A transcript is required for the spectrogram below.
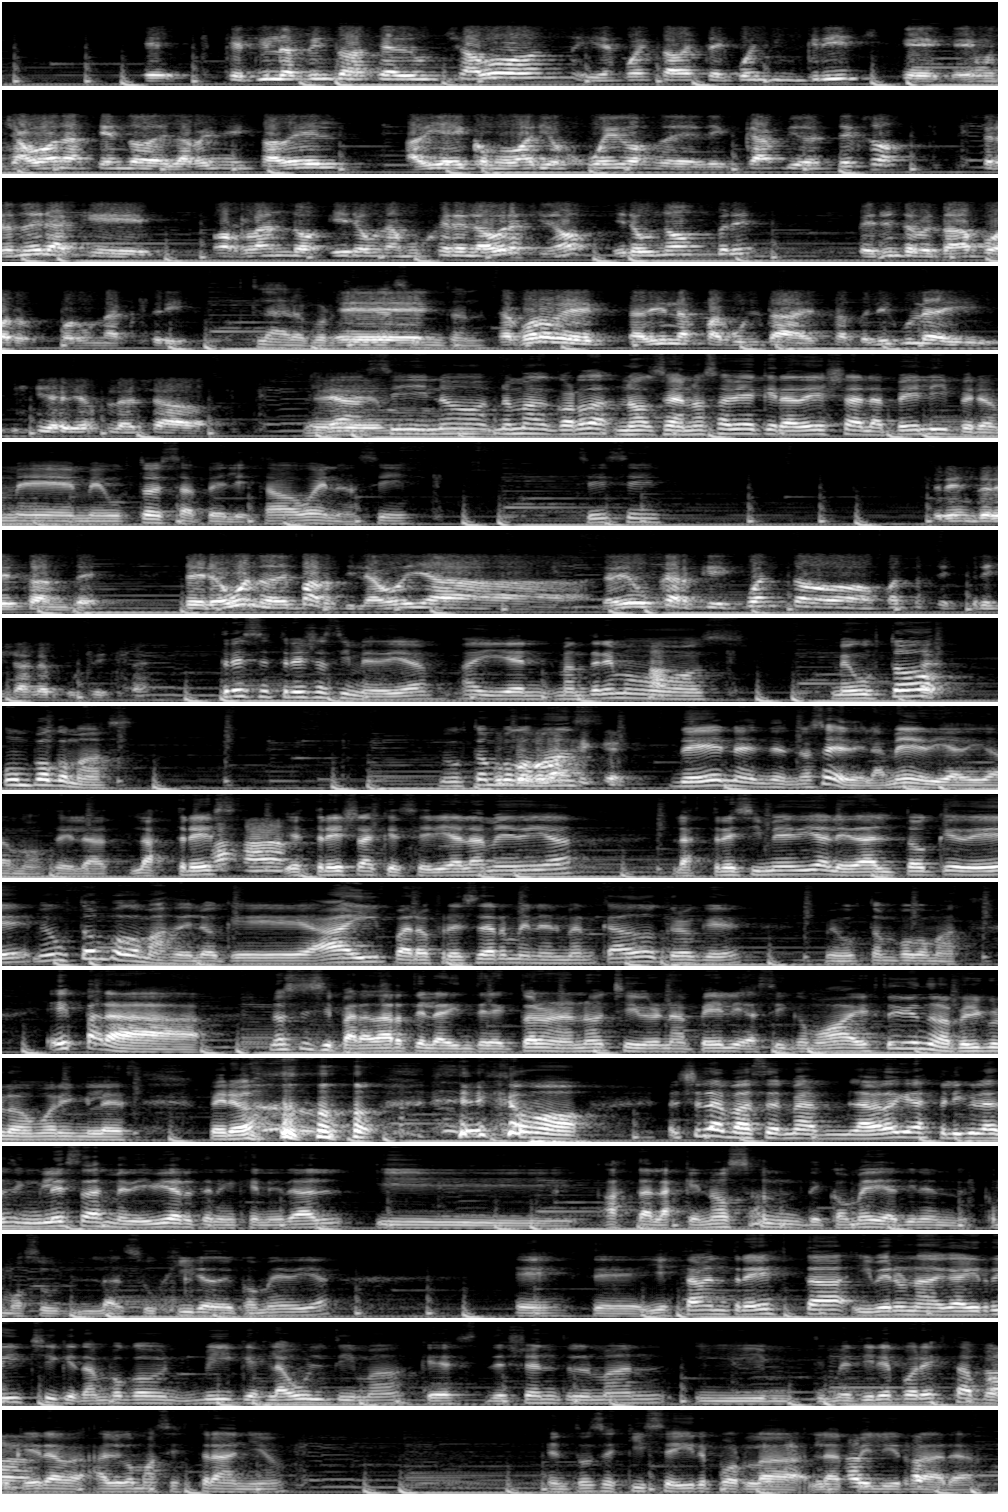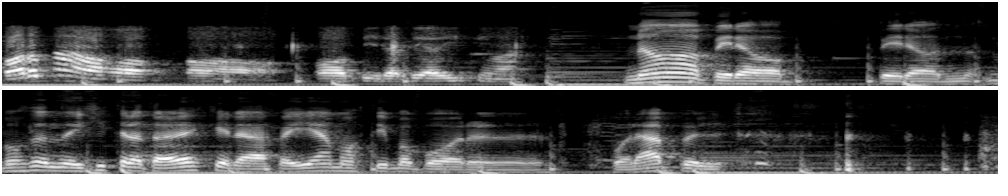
que, que Tilda Swinton hacía de un chabón y después estaba este Quentin Critch, que, que es un chabón haciendo de la reina Isabel. Había ahí como varios juegos de, de cambio de sexo, pero no era que Orlando era una mujer en la obra, sino era un hombre, pero interpretada por, por una actriz. Claro, por Tilda Eh, me acuerdo que vi en la facultad esa película y, y había flayado. Mirá, Eh, sí, no, no me acordaba. No, o sea, no sabía que era de ella la peli, pero me, me gustó esa peli, estaba buena, sí. Sí, sí. Sería interesante. Pero bueno, de party, la voy a, la voy a buscar. ¿Qué, cuánto, ¿Cuántas estrellas le pusiste? Tres estrellas y media. Ahí, en, mantenemos. Me gustó un poco más. Me gustó un, ¿Un poco, poco más más de qué? de, de- no sé, de la media, digamos. De la- las tres estrellas que sería la media. Las tres y media le da el toque de. Me gustó un poco más de lo que hay para ofrecerme en el mercado. Creo que me gustó un poco más. Es para. No sé si para darte la intelectual una noche y ver una peli así como, ay, estoy viendo una película de humor inglés. Pero es como. Yo la pasé. La verdad que las películas inglesas me divierten en general. Y hasta las que no son de comedia tienen como su, la- su giro de comedia. Este, y estaba entre esta y ver una de Guy Ritchie que tampoco vi, que es la última, que es The Gentleman. Y me tiré por esta porque Ah. era algo más extraño. Entonces quise ir por la, la peli rara. ¿Forma o, o, o pirateadísima? No, pero. Pero vos donde dijiste la otra vez que las veíamos tipo por. Por Apple.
